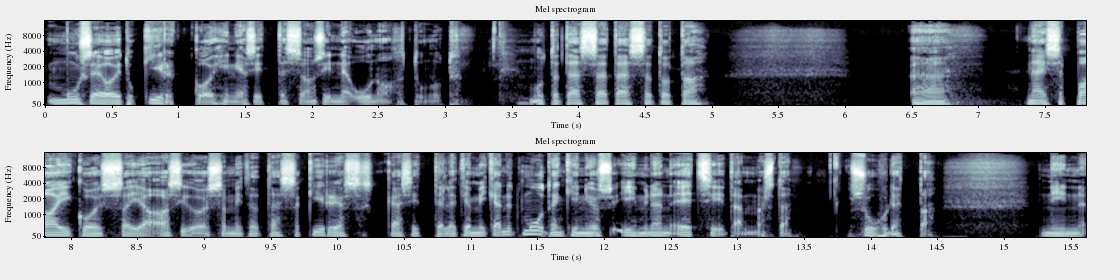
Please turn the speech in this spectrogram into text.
museoitu kirkkoihin ja sitten se on sinne unohtunut. Hmm. Mutta tässä, tässä tota, näissä paikoissa ja asioissa, mitä tässä kirjassa käsittelet ja mikä nyt muutenkin, jos ihminen etsii tämmöistä suhdetta, niin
